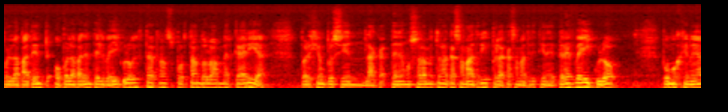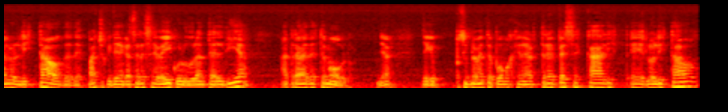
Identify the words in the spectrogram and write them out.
por la patente o por la patente del vehículo que está transportando las mercaderías. Por ejemplo, si en la, tenemos solamente una casa matriz, pero la casa matriz tiene tres vehículos, podemos generar los listados de despachos que tiene que hacer ese vehículo durante el día a través de este módulo. ¿ya? Simplemente podemos generar tres veces cada eh, los listados,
